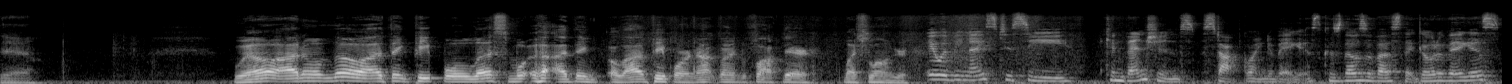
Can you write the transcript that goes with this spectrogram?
yeah. Well, I don't know. I think people less more. I think a lot of people are not going to flock there much longer. It would be nice to see conventions stop going to Vegas because those of us that go to Vegas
